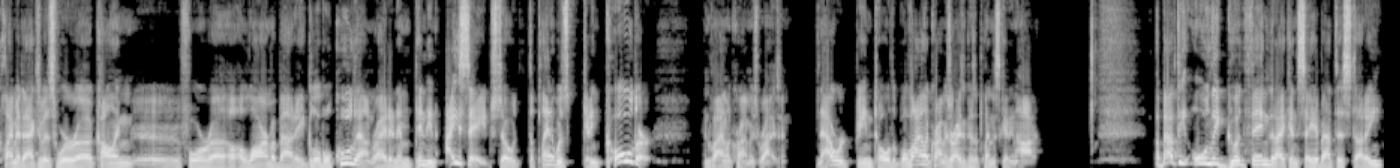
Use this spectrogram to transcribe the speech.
climate activists were uh, calling uh, for uh, alarm about a global cool down, right? An impending ice age. So the planet was getting colder and violent crime is rising. Now we're being told that, well, violent crime is rising because the planet's getting hotter. About the only good thing that I can say about this study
